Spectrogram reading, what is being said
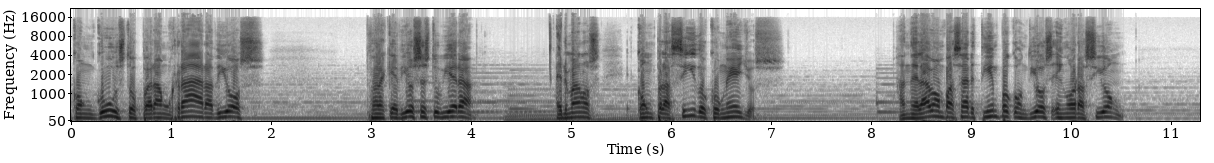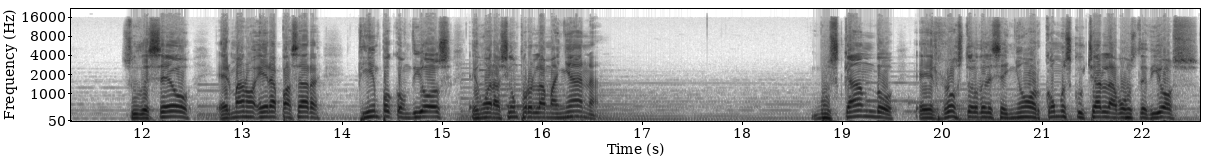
con gusto, para honrar a Dios. Para que Dios estuviera, hermanos, complacido con ellos. Anhelaban pasar tiempo con Dios en oración. Su deseo, hermano, era pasar tiempo con Dios en oración por la mañana. Buscando el rostro del Señor, cómo escuchar la voz de Dios.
